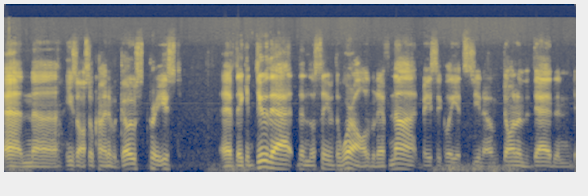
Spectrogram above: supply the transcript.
And uh, he's also kind of a ghost priest. And if they can do that, then they'll save the world. But if not, basically it's, you know, Dawn of the Dead and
